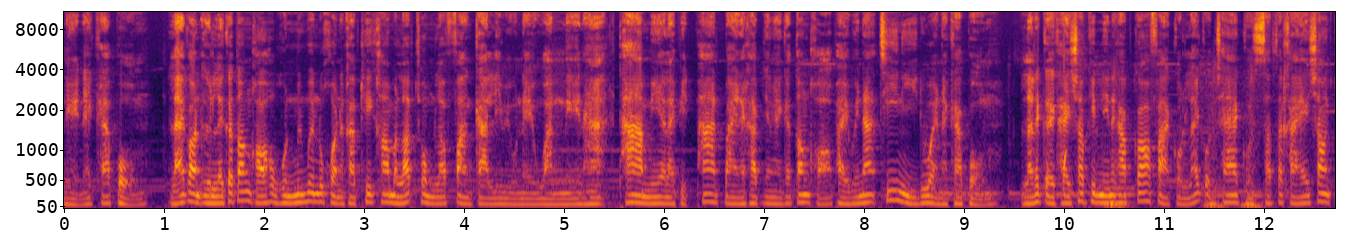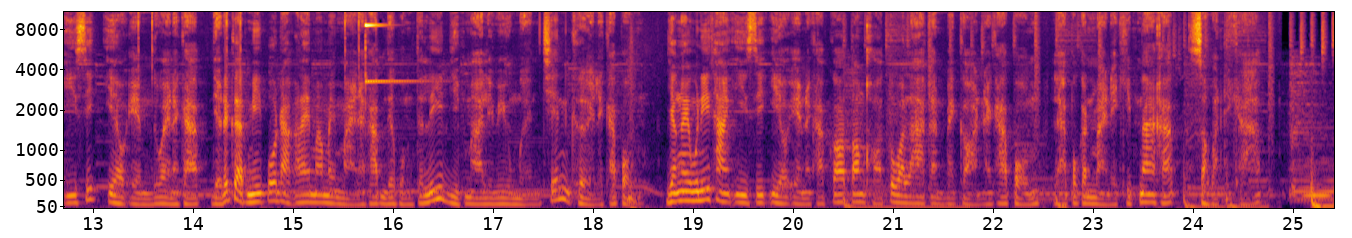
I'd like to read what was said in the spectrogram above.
เลยนะครับผมและก่อนอื่นเลยก็ต้องขอขอบคุณเพื่อนๆทุกคนนะครับที่เข้ามารับชมรับฟังการรีวิวในวันนี้นะฮะถ้ามีอะไรผิดพลาดไปนะครับยังไงก็ต้องขออภัยไว้ณที่นี้ด้วยนะครับผมและถ้าเกิดใครชอบคลิปนี้นะครับก็ฝากกดไลค์กดแชร์กด Subscribe ให้ช่อง e 6 ELM ด้วยนะครับเดี๋ยวถ้าเกิดมีโปรดักต์อะไรมาใหม่ๆนะครับเดี๋ยวผมจะรีบหยิบมารีวิวเหมือนเช่นเคยเลยครับผมยังไงวันนี้ทาง e 6 ELM นะครับก็ต้องขอตัวลากันไปก่อนนะครับผมแล้วพบกันใหม่ในคลิปหน้าครับ สวัสดีครับ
